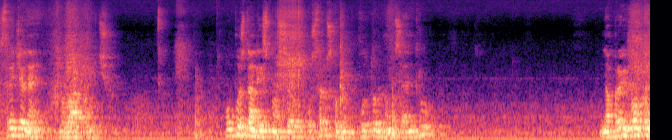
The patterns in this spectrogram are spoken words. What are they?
Srđane Novakoviću. Upoznali smo se u Srpskom kulturnom centru. Na prvi pogled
